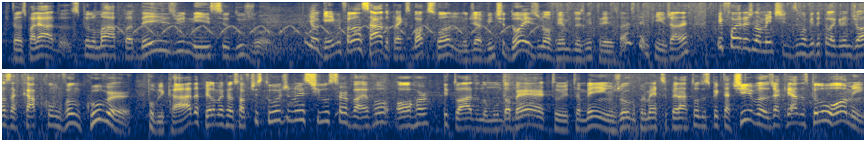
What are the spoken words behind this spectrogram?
que estão espalhados pelo mapa desde o início do jogo. E o game foi lançado para Xbox One no dia 22 de novembro de 2013, faz tempinho já, né? E foi originalmente desenvolvida pela grandiosa Capcom Vancouver, publicada pela Microsoft Studio no estilo survival horror, situado no mundo aberto e também o jogo promete superar todas as expectativas já criadas pelo homem,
